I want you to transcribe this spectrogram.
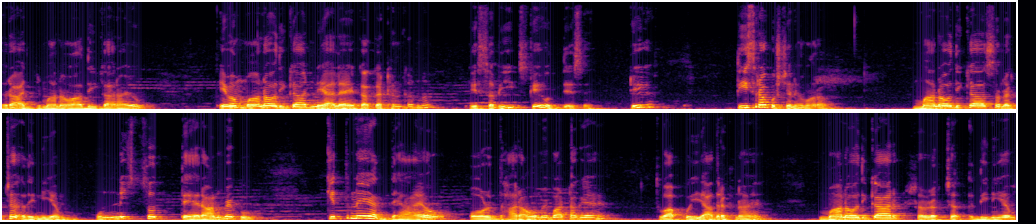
राज्य मानवाधिकार आयोग एवं मानवाधिकार न्यायालय का गठन करना, ये सभी इसके उद्देश्य हैं। ठीक है? तीसरा क्वेश्चन है हमारा। मानवाधिकार संरक्षण अधिनियम उन्नीस सौ तिरानवे को कितने अध्यायों और धाराओं में बांटा गया है? तो आपको याद रखना है, मानवाधिकार संरक्षण अधिनियम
